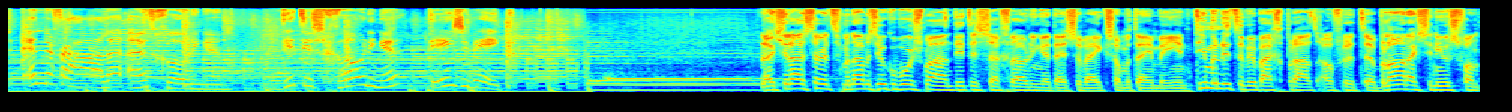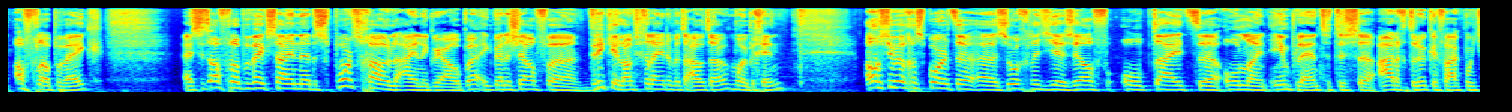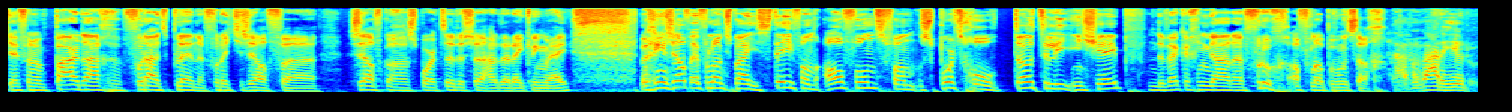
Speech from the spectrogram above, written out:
en de verhalen uit Groningen. Dit is Groningen deze week. Leuk je luistert. Mijn naam is Hilke Boersma en dit is eh, Groningen deze week. Zometeen ben je in 10 minuten weer bijgepraat over het eh, belangrijkste nieuws van afgelopen week. En sinds afgelopen week zijn eh, de sportscholen eindelijk weer open. Ik ben er zelf drie keer langs gereden met de auto. Mooi begin. Als je wil gaan sporten, uh, zorg dat je jezelf op tijd uh, online inplant. Het is uh, aardig druk en vaak moet je even een paar dagen vooruit plannen... voordat je zelf, zelf kan gaan sporten, dus hou er rekening mee. We gingen zelf even langs bij Stefan Alfons van sportschool Totally in Shape. De wekker ging daar vroeg afgelopen woensdag. We waren hier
